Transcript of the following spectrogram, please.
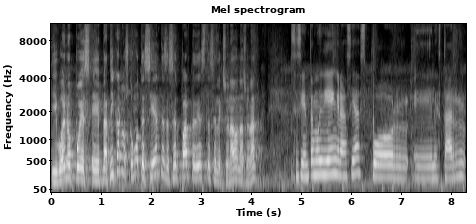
Y bueno, pues eh, platícanos cómo te sientes de ser parte de este seleccionado nacional. Se siente muy bien, gracias por eh, el estar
